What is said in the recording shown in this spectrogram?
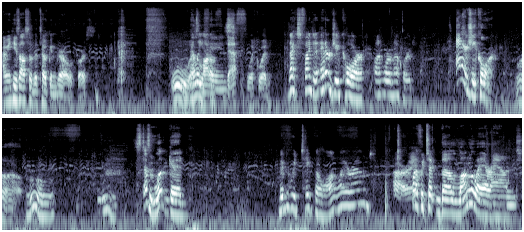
I mean, he's also the token girl, of course. Ooh, that's Belly a lot phase. of death liquid. Next, find an energy core. Onward and upward. Energy core. Whoa. Ooh. This doesn't look good. Maybe we take the long way around? Alright. What if we took the long way around?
